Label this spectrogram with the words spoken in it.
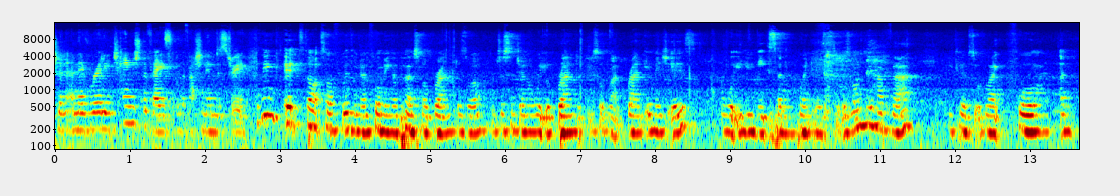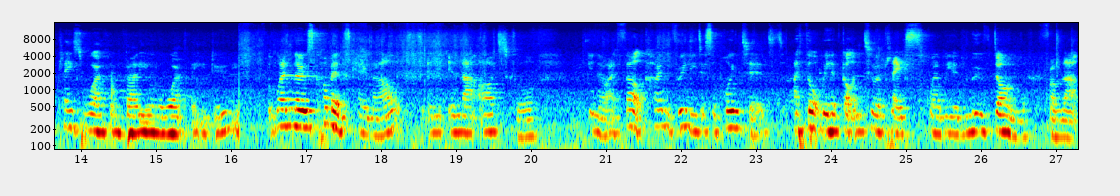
Style inspiration, and they've really changed the face of the fashion industry. I think it starts off with you know forming a personal brand as well, and just in general what your brand, your sort of like brand image is, and what your unique selling point is. So as long as you have that, you can sort of like form and place worth and value on the work that you do. when those comments came out in, in that article, you know, I felt kind of really disappointed. I thought we had gotten to a place where we had moved on from that.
